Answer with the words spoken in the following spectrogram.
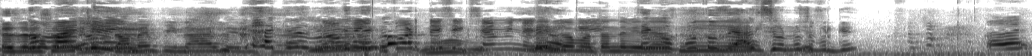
Eso no manches. El examen final de No me importa ese examen. así Tengo un montón de videos. míos. Alison, no sé por qué. A ver.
